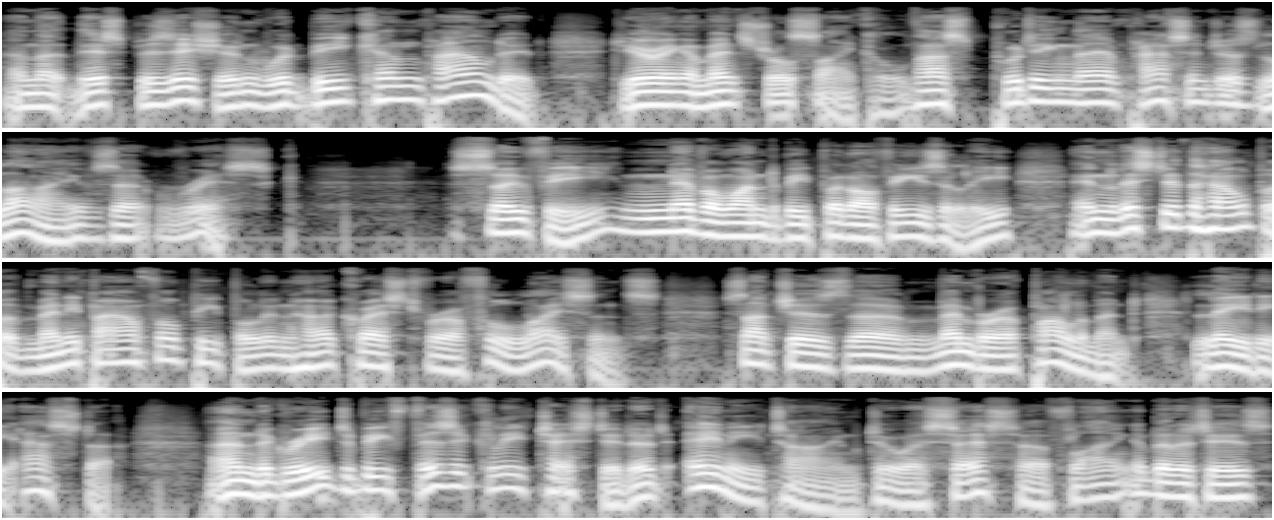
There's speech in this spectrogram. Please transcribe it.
and that this position would be compounded during a menstrual cycle, thus putting their passengers' lives at risk. Sophie, never one to be put off easily, enlisted the help of many powerful people in her quest for a full license, such as the Member of Parliament, Lady Astor, and agreed to be physically tested at any time to assess her flying abilities,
